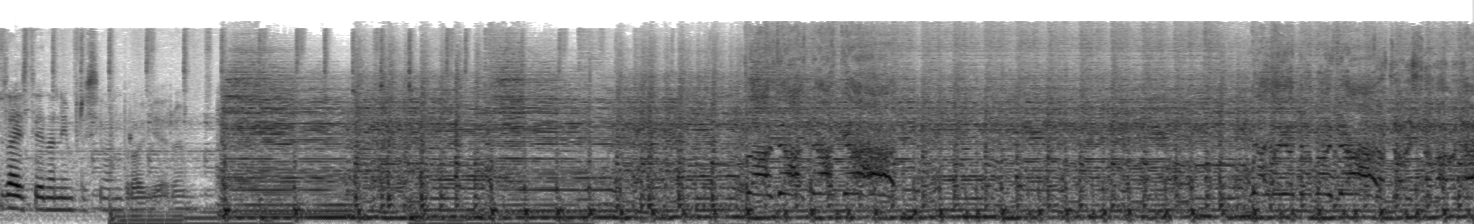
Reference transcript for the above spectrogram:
Zaista jedan impresivan broj, vjerujem. Zatrzymaj się na mnie! Zatrzymaj się na mnie!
